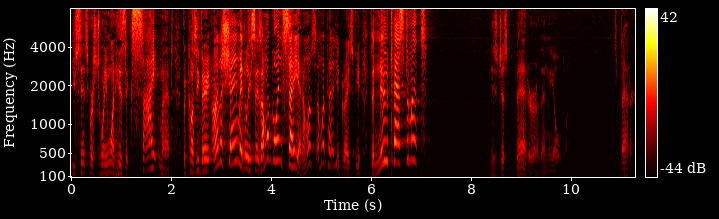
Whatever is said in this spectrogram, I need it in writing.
you sense verse 21, his excitement, because he very unashamedly says, I'm going to go and say it. I'm going to, I'm going to tell you. The New Testament is just better than the old one. It's better.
